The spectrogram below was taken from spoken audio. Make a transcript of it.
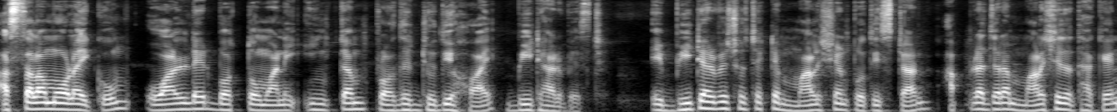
আসসালামু আলাইকুম। ওয়ার্ল্ডের বর্তমানে ইনকাম প্রজেক্ট যদি হয়, বিট হারভেস্ট। এই বিট হারভেস্ট হচ্ছে একটা মালয়েশিয়ান প্রতিষ্ঠান। আপনারা যারা মালয়েশিয়াতে থাকেন,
